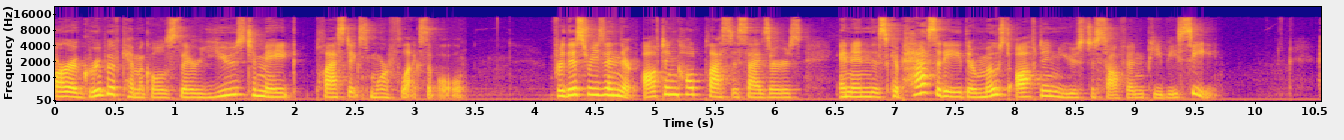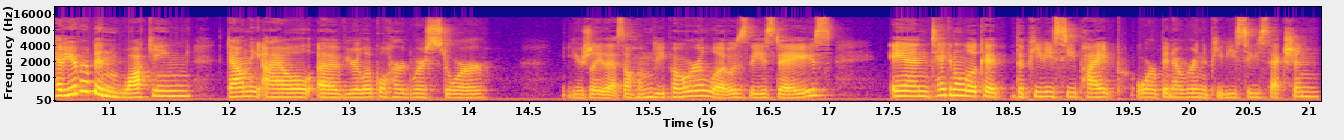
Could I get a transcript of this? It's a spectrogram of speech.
are a group of chemicals that are used to make plastics more flexible. For this reason, they're often called plasticizers, and in this capacity, they're most often used to soften PVC. Have you ever been walking down the aisle of your local hardware store? Usually that's a Home Depot or a Lowe's these days, and taken a look at the PVC pipe or been over in the PVC section?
